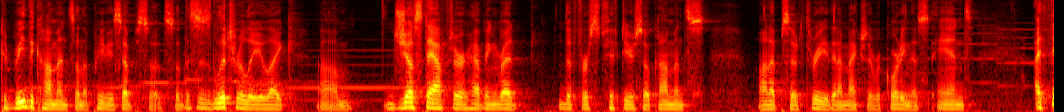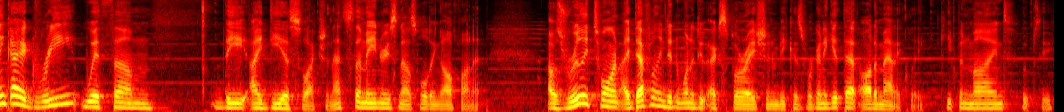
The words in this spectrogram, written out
could read the comments on the previous episode. So this is literally like um, just after having read the first 50 or so comments on episode three that I'm actually recording this, and I think I agree with um, the idea selection. That's the main reason I was holding off on it. I was really torn. I definitely didn't want to do exploration because we're going to get that automatically. Keep in mind, oopsie,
